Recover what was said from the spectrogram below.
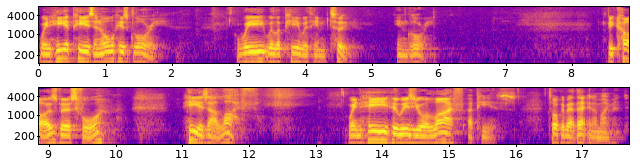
when he appears in all his glory, we will appear with him too in glory. Because, verse 4, He is our life. When He who is your life appears. Talk about that in a moment.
